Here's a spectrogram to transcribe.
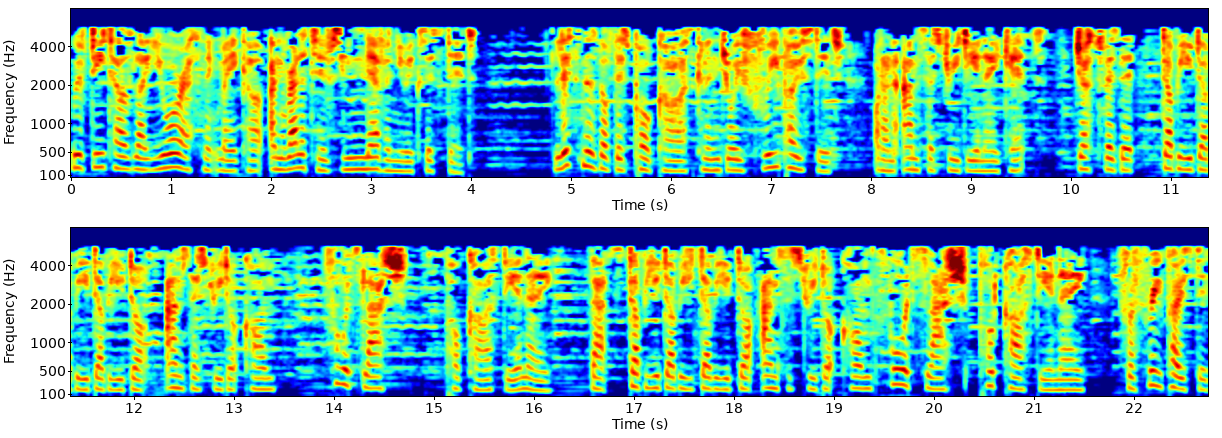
with details like your ethnic makeup and relatives you never knew existed. Listeners of this podcast can enjoy free postage on an Ancestry DNA kit. Just visit www.ancestry.com forward slash podcast DNA. That's www.ancestry.com forward slash podcast DNA for free postage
